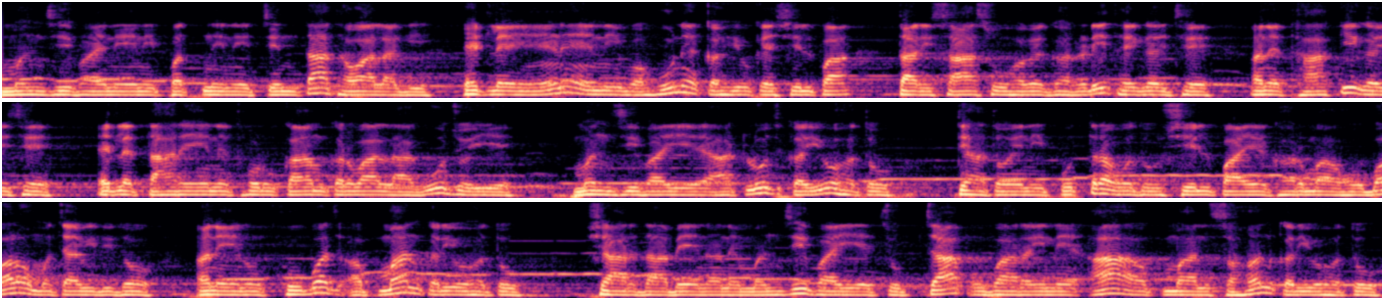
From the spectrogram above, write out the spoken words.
મંજીભાઈને એની પત્નીની ચિંતા થવા લાગી. એટલે એણે એની વહુને કહ્યું કે, શિલ્પા, તારી સાસુ હવે ઘરડી થઈ ગઈ છે અને થાકી ગઈ છે, એટલે તારે એને થોડું કામ કરવા લાગવું જોઈએ. મંજીભાઈએ આટલું જ કહ્યું હતું. ત્યાં તો એની પુત્રવધુ શિલ્પાએ ઘરમાં હોબાળો મચાવી દીધો અને એનું ખૂબ જ અપમાન કર્યું હતું. શારદાબેન અને મંજીભાઈએ ચૂપચાપ ઊભા રહીને આ અપમાન સહન કર્યું હતું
